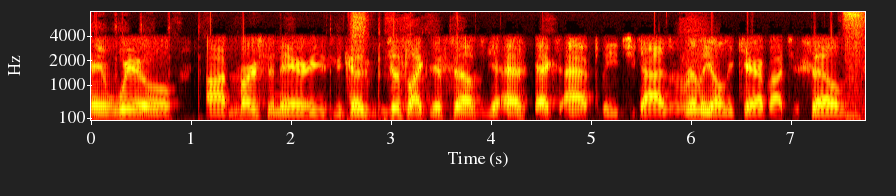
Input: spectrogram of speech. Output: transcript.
and Will are mercenaries because just like yourself, you're ex athletes. You guys really only care about yourselves.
